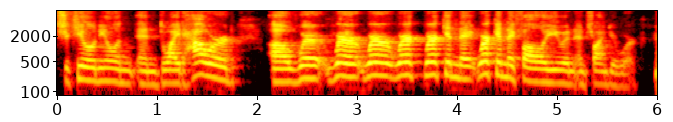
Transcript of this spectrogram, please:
Shaquille O'Neal and, and Dwight Howard, uh, where, where, where, where, where can they, where can they follow you and, and find your work?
